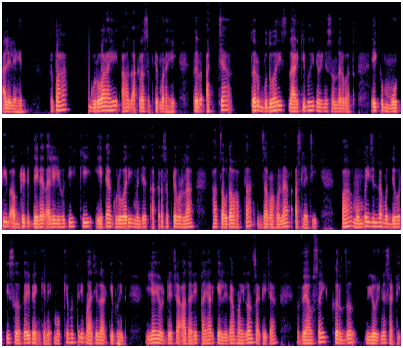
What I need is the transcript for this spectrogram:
आलेले आहेत. तर पहा गुरुवार आहे आज अकरा सप्टेंबर आहे. तर आजच्या तर बुधवारीच लाडकी बहीण योजनेसंदर्भात एक मोठी अपडेट देण्यात आलेली होती की येत्या गुरुवारी म्हणजेच अकरा सप्टेंबरला हा चौदावा हप्ता जमा होणार असल्याची. पहा मुंबई जिल्हा मध्यवर्ती सहकारी बँकेने मुख्यमंत्री माझी लाडकी बहीण या योजनेच्या आधारे तयार केलेल्या महिलांसाठीच्या व्यावसायिक कर्ज योजनेसाठी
